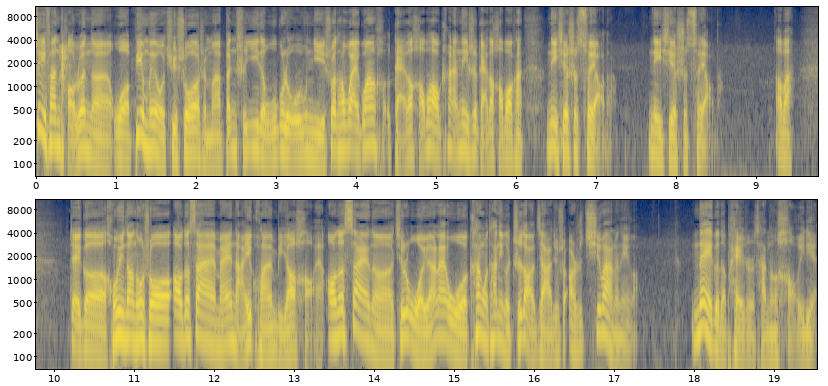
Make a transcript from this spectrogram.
这番讨论呢，我并没有去说什么奔驰 E 的无辜路，你说它外观改的好不好看，内饰改的好不好看，那些是次要的，那些是次要的，好吧。这个鸿运当头说，奥德赛买哪一款比较好呀？奥德赛呢，其实我原来我看过它那个指导价，就是二十七万的那个，那个的配置才能好一点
